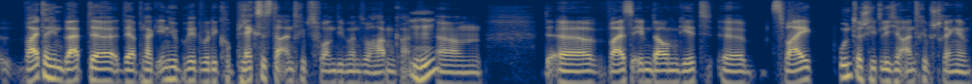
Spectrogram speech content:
weiterhin bleibt der, der Plug-in-Hybrid wohl die komplexeste Antriebsform, die man so haben kann. Mhm. Ähm, äh, weil es eben darum geht, äh, zwei unterschiedliche Antriebsstränge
